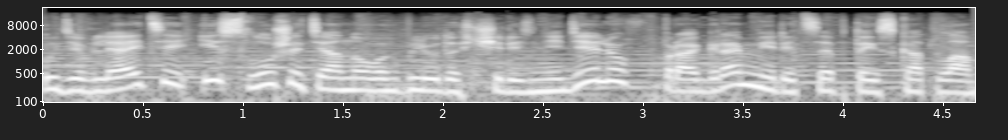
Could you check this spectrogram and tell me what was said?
удивляйте и слушайте о новых блюдах через неделю в программе «Рецепты из котла».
